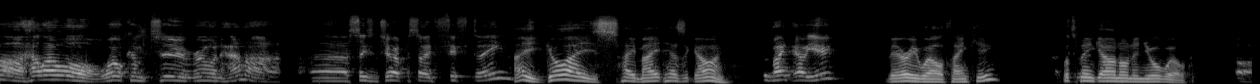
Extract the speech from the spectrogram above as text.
welcome to Roo & Hammer, uh, season two, episode 15. Hey guys, hey mate, how's it going? Good, mate, how are you? Very well, thank you. What's been going on in your world? Oh,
